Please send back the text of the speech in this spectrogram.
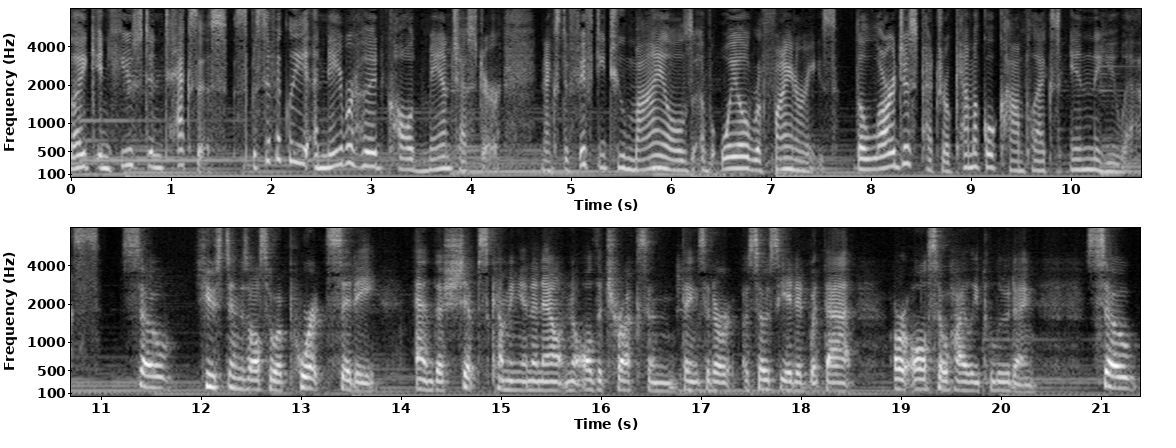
Like in Houston, Texas, specifically a neighborhood called Manchester, next to 52 miles of oil refineries, the largest petrochemical complex in the U.S. So, Houston is also a port city, and the ships coming in and out, and all the trucks and things that are associated with that are also highly polluting. So,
